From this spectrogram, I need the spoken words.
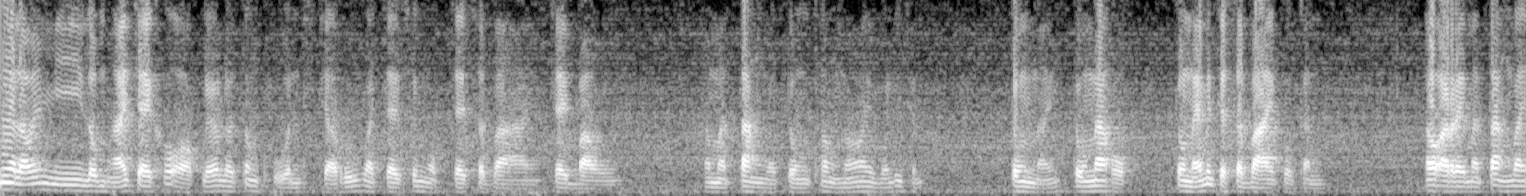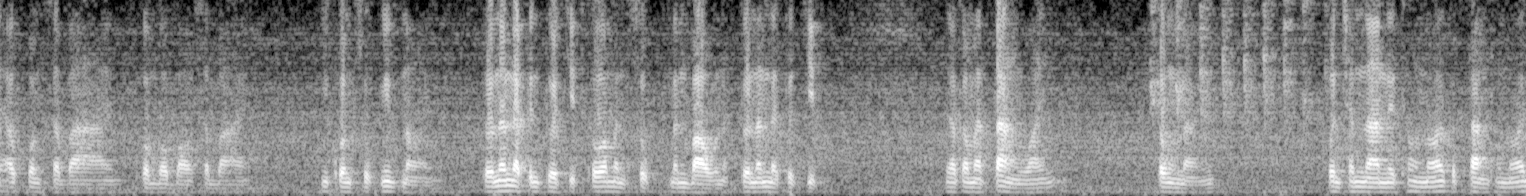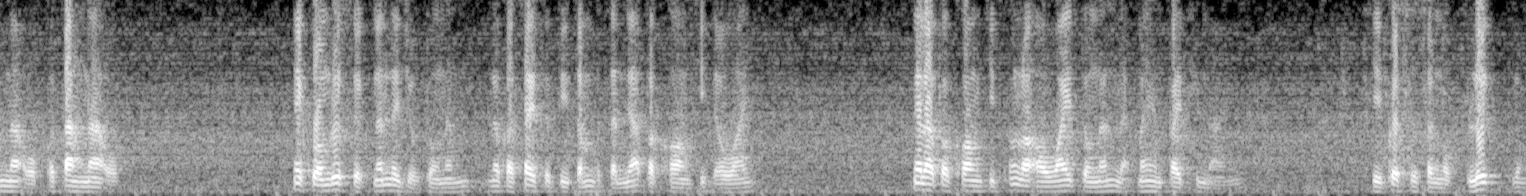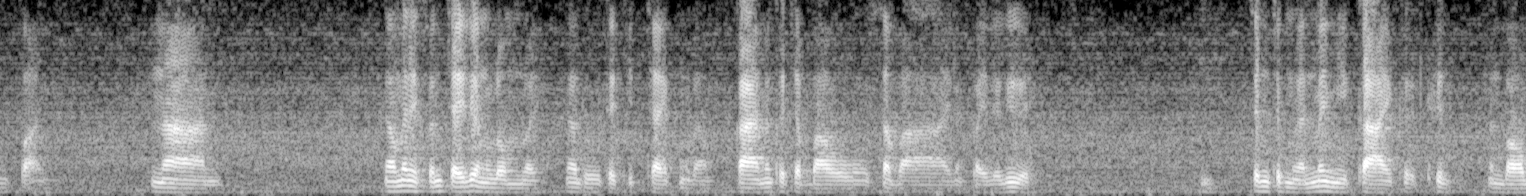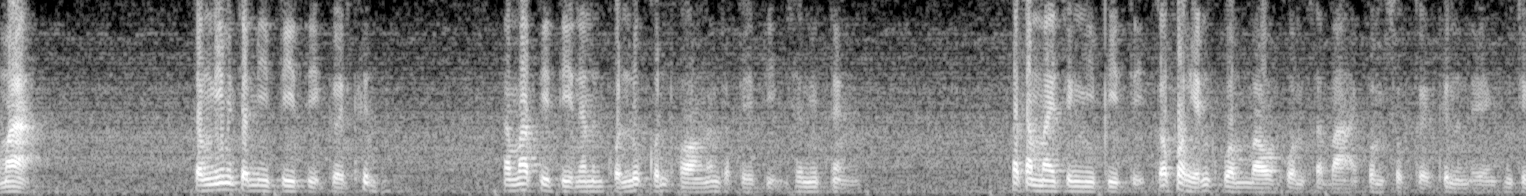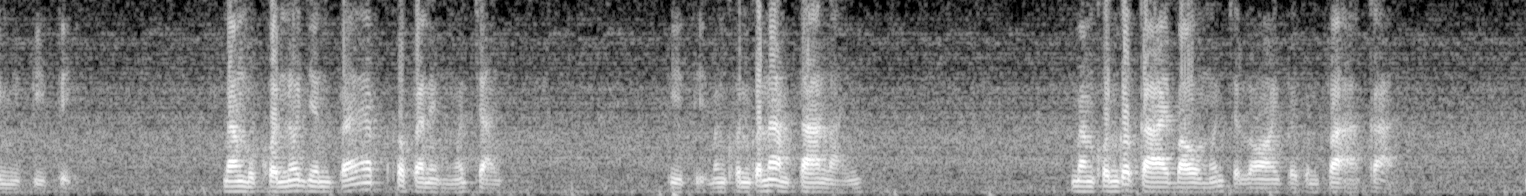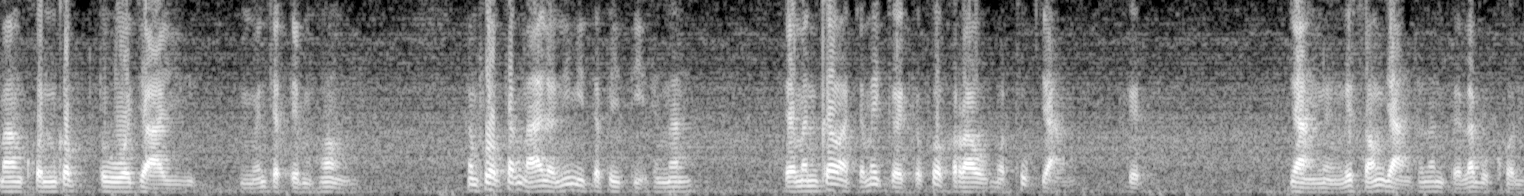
เมื่อเราไม่มีลมหายใจเข้าออกแล้ว เราต้องควรที่จะรู้ว่าใจสงบใจสบาย ใจเบาเอามาตั้งไว้ตรงท้องน้อยบริจตรงไหน ตรงหน้าอก ตรงไหนมันจะสบายกว่ากัน เอาอะไรมาตั้งไว้เอาความสบาย ความเบาๆสบาย มีความสุขนิดหน่อย ตัวนั้นแหละเป็นตัวจิตเขาว่ามันสุขมันเบานะตัวนั้นแหละตัวจิต แล้วก็มาตั้งไว้ ตรงไหน คนชำนาญในท้องน้อยก็ตั้งท้องน้อยหน้าอกก็ตั้งหน้าอก ให้ความรู้สึกนั้นได้อยู่ตรงนั้น แล้วก็ใส่สติสัมปชัญญะประคองจิตเอาไว้เมื่อเราประคองจิตของเราเอาไว้ตรงนั้นแหละไม่ให้ไปที่ไหน จิตก็จะสงบลึกลงไป นาน เราไม่ได้สนใจเรื่องลมเลยเราดูแต่จิตใจของเรา กายมันก็จะเบาสบายลงไปเรื่อยๆ จนจะเหมือนไม่มีกายเกิดขึ้น มันเบามาก ตรงนี้มันจะมีปีติเกิดขึ้นคำว่าปีติเนี่ยมันขนลุกขนพองนั่นกับปีติชนิดหนึ่งก็ทำไมจึงมีปีติ ก็เพราะเห็นความเบาความสบายความสุขเกิดขึ้นนั่นเองมันจึงมีปีติ บางบุคคลนาะเย็นแป๊บเข้าไปในหัวใจปีติบางคนก็น้ำตาไหล บางคนก็กายเบาเหมือนจะลอยไปบนฟ้าอากาศ บางคนก็ตัวใหญ่เหมือนจะเต็มห้อง ทั้งพวกทั้งหลายเหล่านี้มีตปีติทั้งนั้น แต่มันก็จะไม่เกิดกับพวกเราหมดทุกอย่าง เกิดอย่างหนึ่งหรือสองอย่างเท่านั้นแต่ละบุคคล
